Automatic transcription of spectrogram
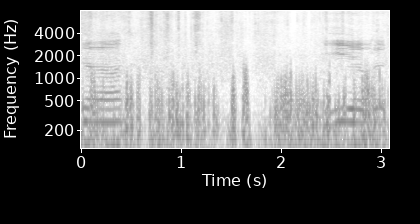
Так. Єврик.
